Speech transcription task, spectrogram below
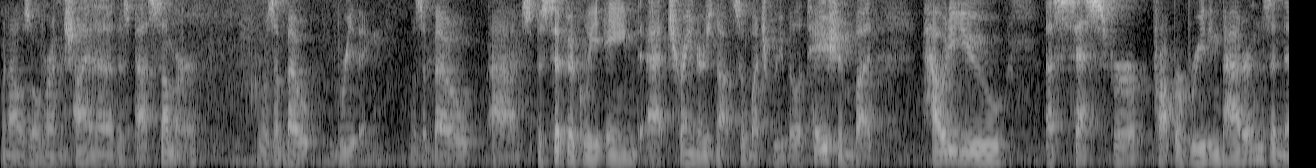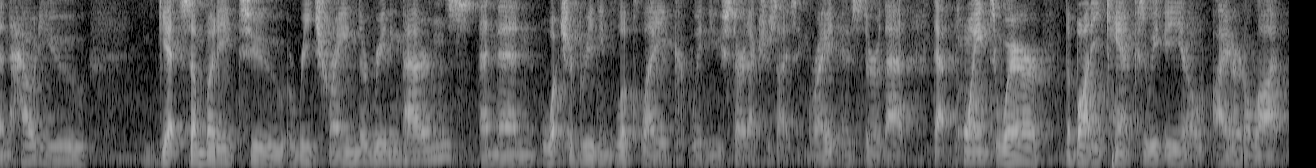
when I was over in China this past summer was about breathing. Was about um, specifically aimed at trainers, not so much rehabilitation, but how do you assess for proper breathing patterns, and then how do you get somebody to retrain their breathing patterns and then what should breathing look like when you start exercising right is there that that point where the body can't because we you know i heard a lot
